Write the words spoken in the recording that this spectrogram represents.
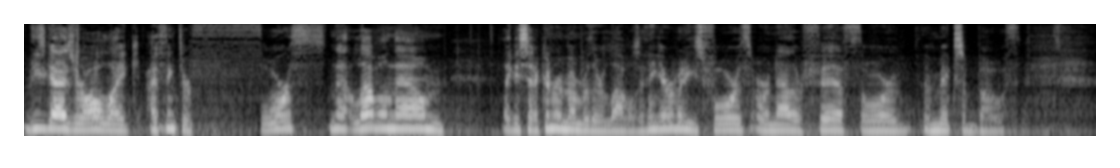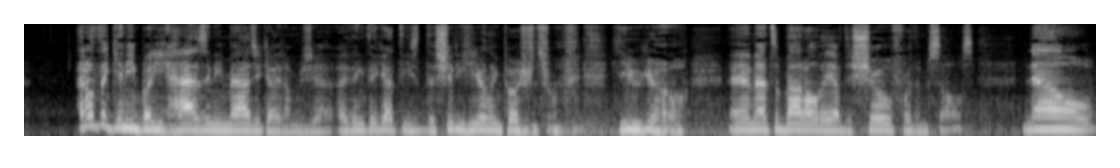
these guys are all like, I think they're fourth level now. Like I said, I couldn't remember their levels. I think everybody's fourth, or now they're fifth, or a mix of both. I don't think anybody has any magic items yet. I think they got these the shitty healing potions from Hugo, and that's about all they have to show for themselves. Now,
